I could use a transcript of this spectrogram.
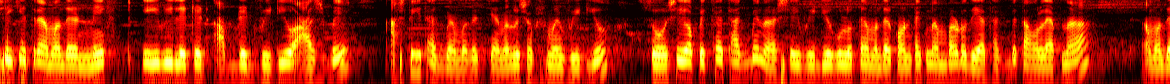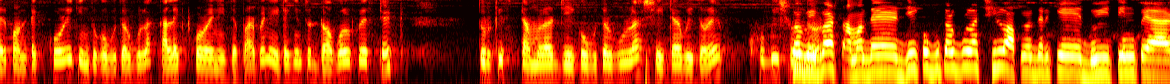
সেই ক্ষেত্রে আমাদের নেক্সট এই রিলেটেড আপডেট ভিডিও আসবে। আসতেই থাকবে আমাদের চ্যানেলে সবসময় ভিডিও সো সেই অপেক্ষায় থাকবেন আর সেই ভিডিওগুলোতে আমাদের কন্ট্যাক্ট নাম্বারও দেওয়া থাকবে। তাহলে আপনারা আমাদের কন্ট্যাক্ট করে কিন্তু কবুতরগুলো কালেক্ট করে নিতে পারবেন। এটা কিন্তু ডবল ক্রেস্টেড তুর্কিশ টামলার যেই কবুতরগুলো সেইটার ভিতরে খুবই সুন্দর। ভিভার্স আমাদের যে কবুতরগুলো ছিল আপনাদেরকে দুই তিন পেয়ার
